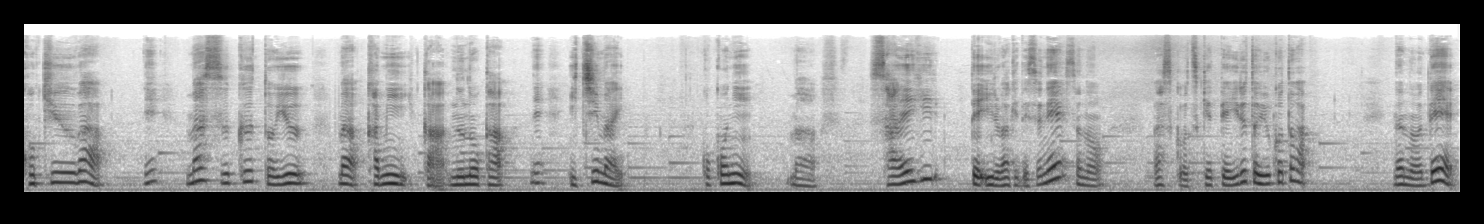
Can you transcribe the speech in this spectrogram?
呼吸は、ね、マスクという、まあ、紙か布か、ね、1枚。ここに、まあ、遮ているわけですよね。そのマスクをつけているということは。なので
